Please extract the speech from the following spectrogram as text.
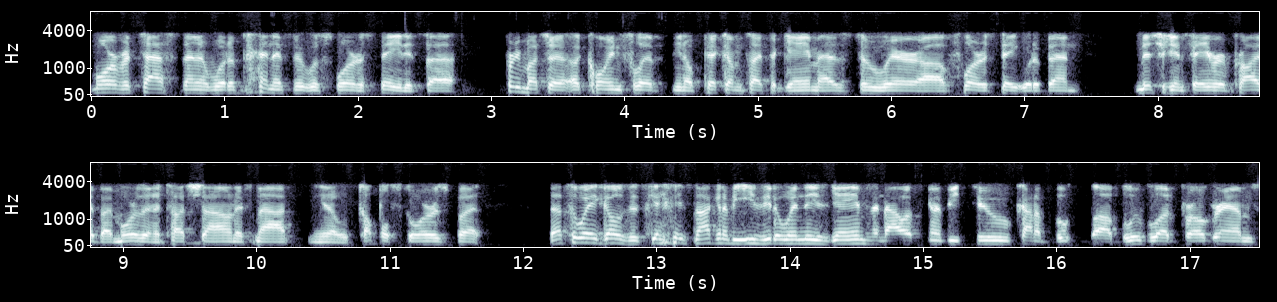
more of a test than it would have been if it was Florida State. It's a pretty much a, a coin flip, you know, pick 'em type of game as to where uh, Florida State would have been Michigan favored probably by more than a touchdown, if not, you know, a couple scores. But that's the way it goes. It's it's not going to be easy to win these games, and now it's going to be two kind of blue, uh, blue blood programs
